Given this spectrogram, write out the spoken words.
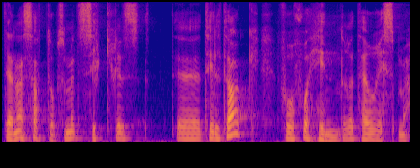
Den er satt opp som et sikkerhets Eh, for å forhindre terrorisme.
